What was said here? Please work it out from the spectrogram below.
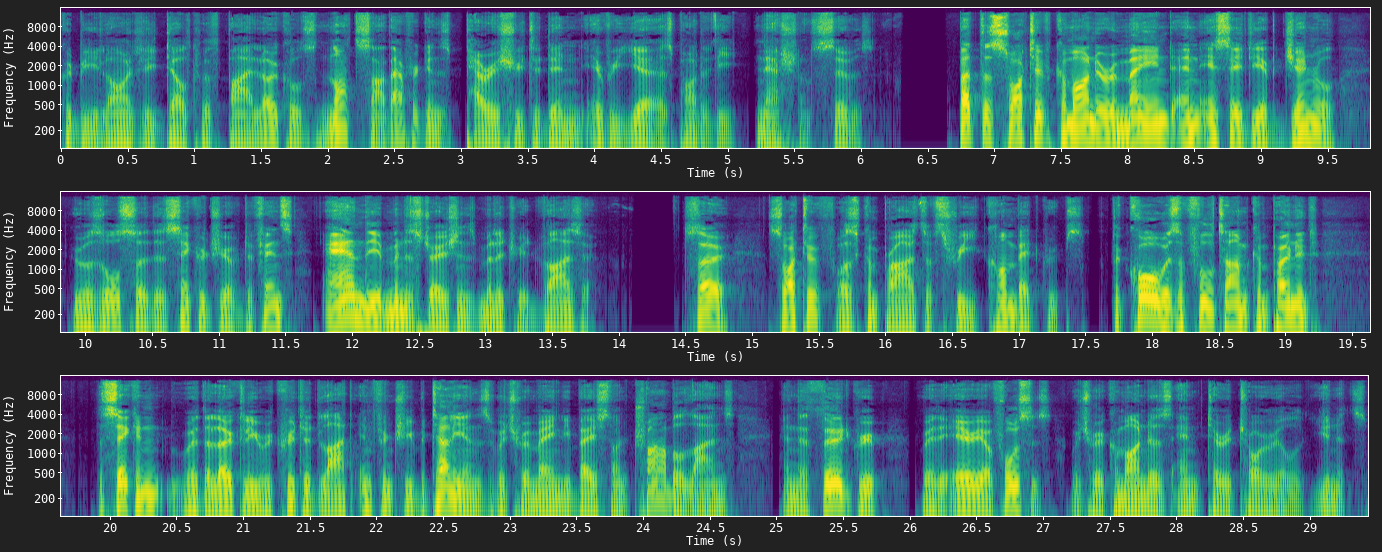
could be largely dealt with by locals, not South Africans parachuted in every year as part of the National Service. But the SWATF commander remained an SADF general who was also the Secretary of Defense and the administration's military advisor. So, SWATF was comprised of three combat groups. The Corps was a full time component. The second were the locally recruited light infantry battalions, which were mainly based on tribal lines. And the third group were the area forces, which were commanders and territorial units.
